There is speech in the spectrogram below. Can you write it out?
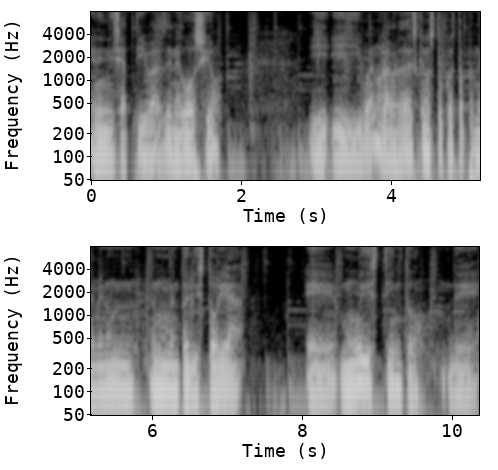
iniciativas de negocio. Y, bueno, la verdad es que nos tocó esta pandemia en en un momento de la historia eh, muy distinto de,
